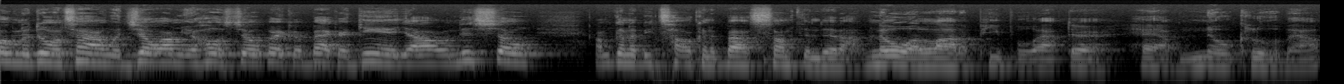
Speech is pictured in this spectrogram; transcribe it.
Welcome to Doing Time with Joe. I'm your host, Joe Baker, back again, y'all. On this show, I'm going to be talking about something that I know a lot of people out there have no clue about.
